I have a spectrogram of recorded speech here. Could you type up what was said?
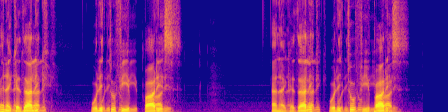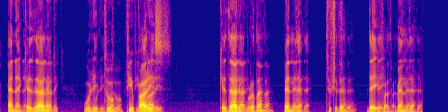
Ene kezalik velittu fi Paris. Ene kezalik vulittu fi Paris. Ene kezalik vulittu fi Paris. Kezalik burada ben de. Türkçe'de de ifade. Ben de.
